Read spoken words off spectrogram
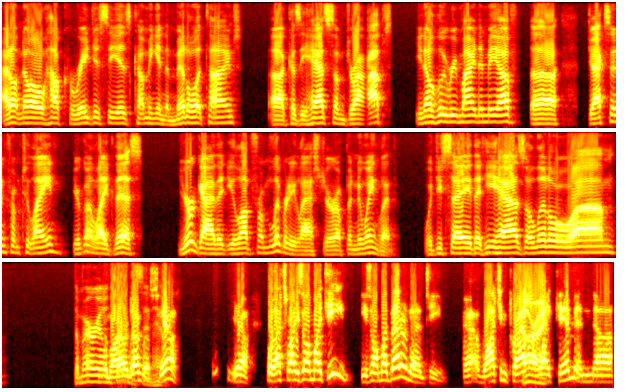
I don't know how courageous he is coming in the middle at times because uh, he has some drops. You know who he reminded me of? Uh, Jackson from Tulane. You're going to like this. Your guy that you loved from Liberty last year up in New England. Would you say that he has a little um, Demario, Demario Douglas. Douglas. Yeah, yeah. Well, that's why he's on my team. He's on my better than team. Uh, watching Pratt, All I right. liked him, and uh,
